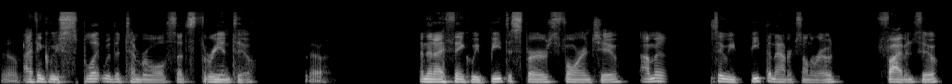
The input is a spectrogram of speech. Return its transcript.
Yeah. I think we split with the Timberwolves. That's three and two. Yeah. And then I think we beat the Spurs four and two. I'm gonna say we beat the Mavericks on the road five and two.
